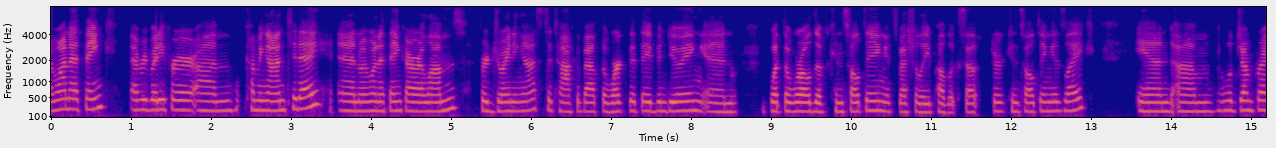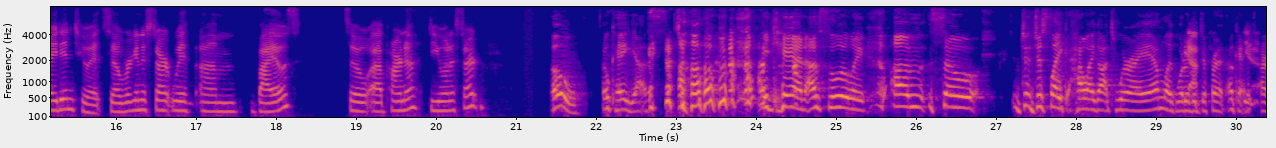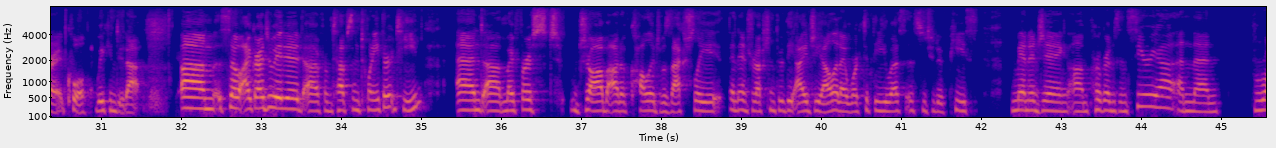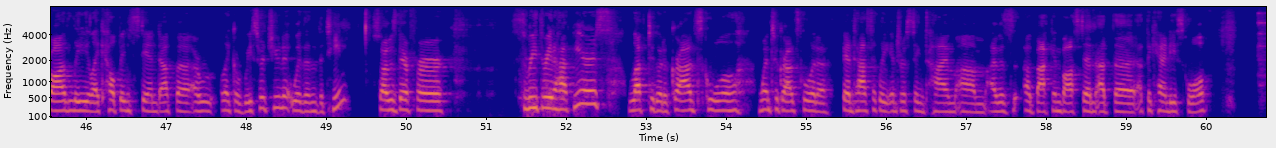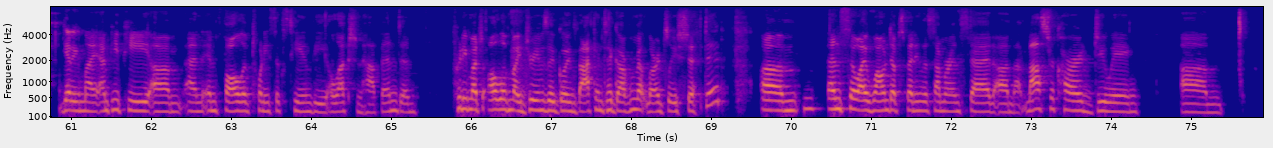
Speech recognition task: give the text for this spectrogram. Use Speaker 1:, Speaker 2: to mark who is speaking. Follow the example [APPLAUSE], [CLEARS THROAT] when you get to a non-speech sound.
Speaker 1: I want to thank everybody for um, coming on today, and I want to thank our alums for joining us to talk about the work that they've been doing and what the world of consulting, especially public sector consulting, is like. And um, we'll jump right into it. So we're going to start with um, bios. So uh, Parna, do you want to start?
Speaker 2: Oh, okay, yes. [LAUGHS] um, I can, absolutely. Um, so just like how I got to where I am, like what are
Speaker 1: Yeah.
Speaker 2: the different, okay,
Speaker 1: Yeah.
Speaker 2: all right, cool, we can do that. Um, so I graduated uh, from Tufts in 2013. And uh, my first job out of college was actually an introduction through the IGL, and I worked at the U.S. Institute of Peace, managing um, programs in Syria, and then broadly like helping stand up a, a like a research unit within the team. So I was there for three three and a half years left to go to grad school went to grad school at a fantastically interesting time. Um, i was uh, back in boston at the at the kennedy school getting my mpp um, and in fall of 2016 the election happened and pretty much all of my dreams of going back into government largely shifted. Um, and so i wound up spending the summer instead um, at mastercard doing um,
